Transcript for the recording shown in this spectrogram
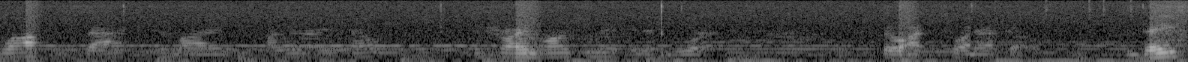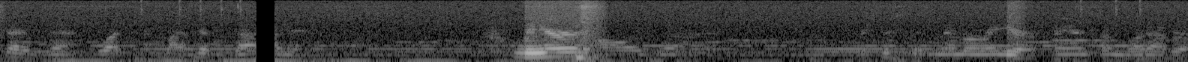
swapped back to my primary account and tried launching it, and it worked. So I so on Echo, they said that what might have done is cleared all of the persistent memory or phantom whatever,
